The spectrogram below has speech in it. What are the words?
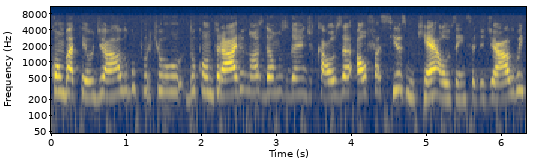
combater o diálogo, porque, o, do contrário, nós damos ganho de causa ao fascismo, que é a ausência de diálogo, e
